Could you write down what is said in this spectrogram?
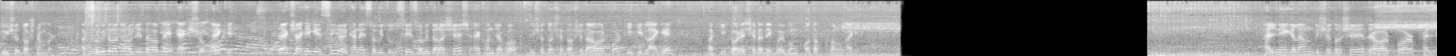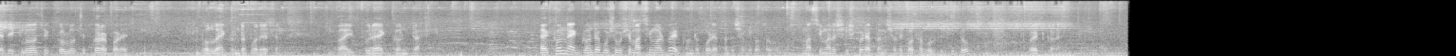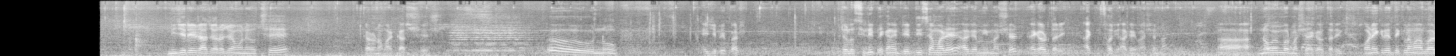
দুইশো দশ নম্বর। আর ছবি তোলার জন্য যেতে হবে একশো একে। তো একশো একে গেছি, ওইখানে ছবি তুলছি, ছবি তোলা শেষ। এখন যাব দুইশো দশে। দশে দেওয়ার পর কী কী লাগে বা কী করে সেটা দেখব এবং কতক্ষণ লাগে। ফাইল নিয়ে গেলাম দুশো দশে। যাওয়ার পর ফাইলটা দেখল চেক করল চেক করার পরে বলল, এক ঘণ্টা পরে আসেন। ভাই, পুরো এক ঘণ্টা। এখন এক ঘণ্টা বসে বসে মাছি মারবো, এক ঘণ্টা পরে আপনাদের সাথে কথা বলব। মাছি মারা শেষ করে আপনাদের সাথে কথা বলতেছি, তো ওয়েট করেন। নিজের রাজা রাজা মনে হচ্ছে কারণ আমার কাজ শেষ। Oh, no. এই যে পেপার। এটা হলো স্লিপ। এখানে ডেট দিচ্ছে আমারে আগামী মাসের এগারো তারিখ। সরি আগামী মাসের না নভেম্বর মাসের এগারো তারিখ। অনেকের দেখলাম আবার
